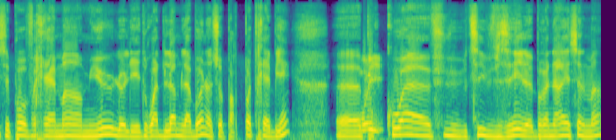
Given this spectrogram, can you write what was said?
C'est pas vraiment mieux. les droits de l'homme là-bas ne se portent pas très bien. Euh, pourquoi viser le Brunei seulement?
